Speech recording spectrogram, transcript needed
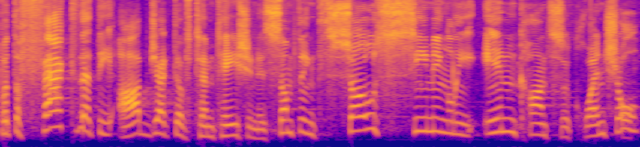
But the fact that the object of temptation is something so seemingly inconsequential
